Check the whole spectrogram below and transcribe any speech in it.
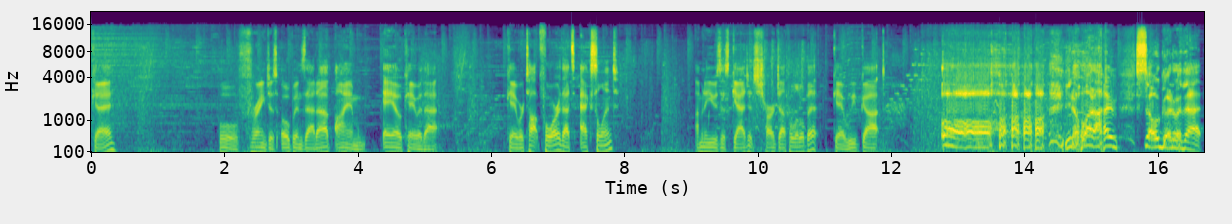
Okay. Oh, Frank just opens that up. I am a-okay with that. Okay, we're top four. That's excellent. I'm going to use this gadget to charge up a little bit. Okay, we've got... Oh! you know what? I'm so good with that.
